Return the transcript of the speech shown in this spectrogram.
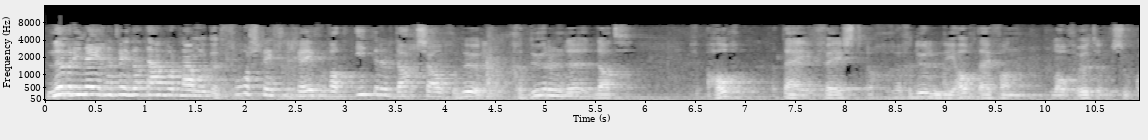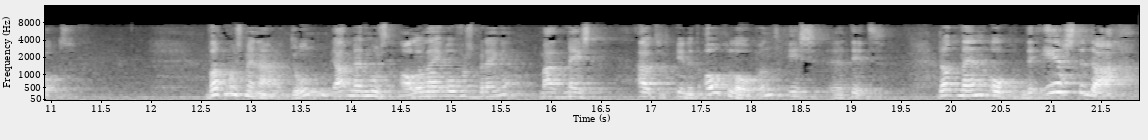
Nummer 29, daar wordt namelijk het voorschrift gegeven wat iedere dag zou gebeuren. Gedurende dat hoogtijfeest, gedurende die hoogtij van Loofhutten, Sukkot. Wat moest men namelijk doen? Ja, men moest allerlei offers brengen. Maar het meest uit, in het oog lopend is uh, dit. Dat men op de eerste dag,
